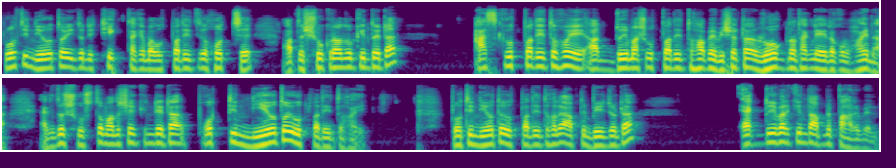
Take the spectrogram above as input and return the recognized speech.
প্রতিনিয়তই যদি ঠিক থাকে বা উৎপাদিত হচ্ছে আপনার শুক্রাণু কিন্তু এটা আজকে উৎপাদিত হয়ে আর দুই মাস উৎপাদিত হবে, বিষয়টা রোগ না থাকলে এরকম হয় না। একজন সুস্থ মানুষের কিন্তু এটা প্রতিনিয়তই উৎপাদিত হয়। প্রতিনিয়তই উৎপাদিত হলে আপনি বীর্যটা এক দুইবার কিন্তু আপনি পারবেন।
